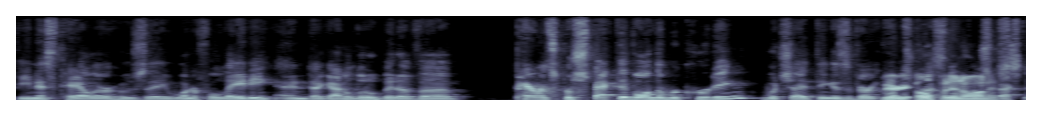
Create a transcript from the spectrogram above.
Venus Taylor, who's a wonderful lady, and I got mm-hmm. a little bit of a parent's perspective on the recruiting, which I think is a very very open and honest.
